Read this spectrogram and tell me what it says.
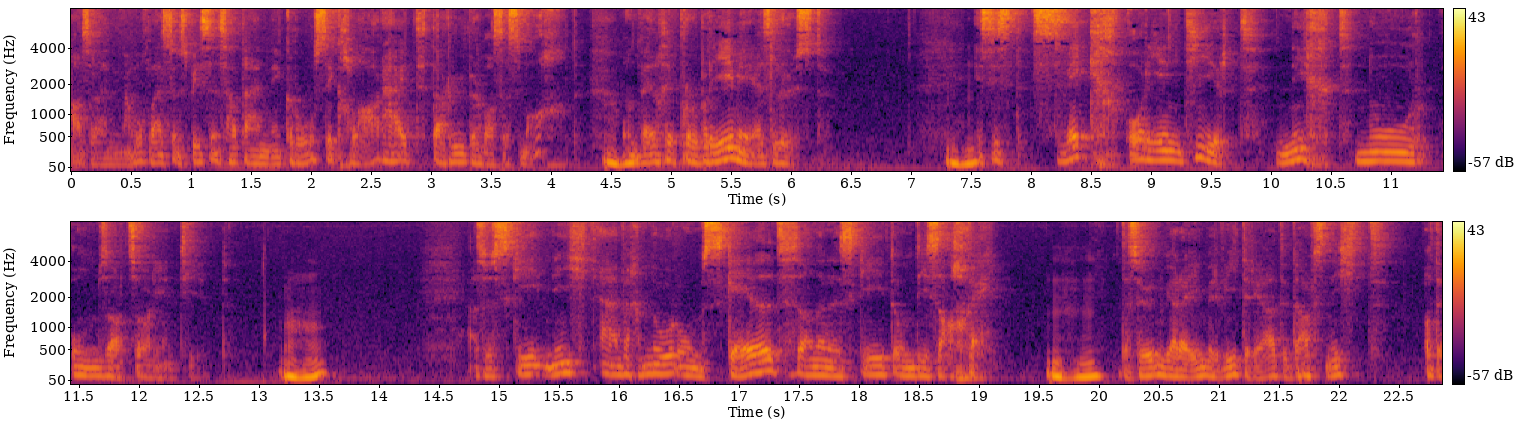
also ein Hochleistungsbusiness hat eine große Klarheit darüber, was es macht mhm. und welche Probleme es löst. Mhm. Es ist zweckorientiert, nicht nur umsatzorientiert. Mhm. Also es geht nicht einfach nur ums Geld, sondern es geht um die Sache. Mhm. Das hören wir ja immer wieder. Ja? Du darfst nicht, oder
